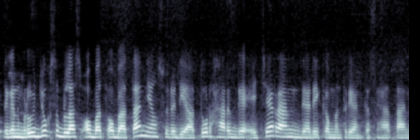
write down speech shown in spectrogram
dengan merujuk 11 obat-obatan yang sudah diatur harga eceran dari Kementerian Kesehatan.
